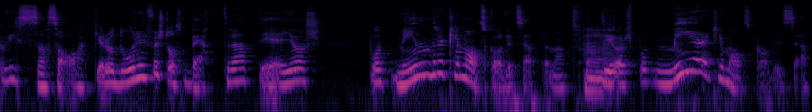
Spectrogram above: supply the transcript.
vissa saker och då är det förstås bättre att det görs på ett mindre klimatskadligt sätt än att mm. det görs på ett mer klimatskadligt sätt.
